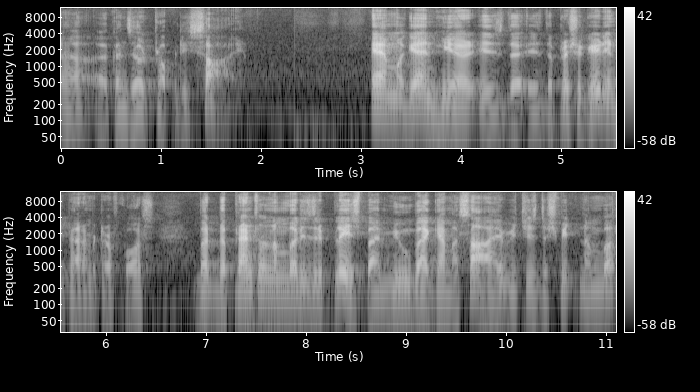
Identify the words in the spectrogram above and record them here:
uh, conserved property psi. M again here is the is the pressure gradient parameter of course, but the Prandtl number is replaced by mu by gamma psi which is the Schmidt number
